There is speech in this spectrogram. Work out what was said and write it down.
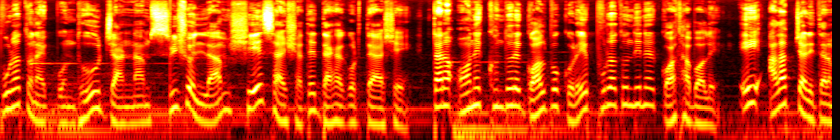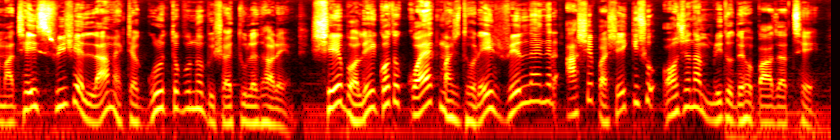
পুরাতন এক বন্ধু, যার নাম শ্রীশৈল্যাম সে সাইয়ের সাথে দেখা করতে আসে। তারা অনেকক্ষণ ধরে গল্প করে পুরাতন দিনের কথা বলে। এই আলাপচারিতার মাঝেই শ্রীশৈল্যাম একটা গুরুত্বপূর্ণ বিষয় তুলে ধরে। সে বলে, গত কয়েক মাস ধরে রেল লাইনের আশেপাশে কিছু অজানা মৃতদেহ পাওয়া যাচ্ছে।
